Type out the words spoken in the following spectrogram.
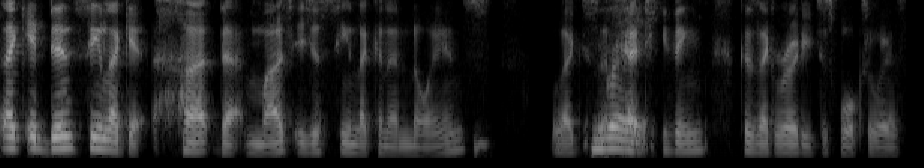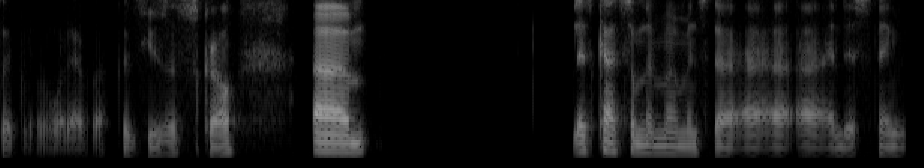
like it didn't seem like it hurt that much. It just seemed like an annoyance, like just a Right. petty thing. Because like Rhodey just walks away and it's like "Oh, whatever, because he's a Skrull. Um, let's catch some of the moments that uh, uh, uh, in this thing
